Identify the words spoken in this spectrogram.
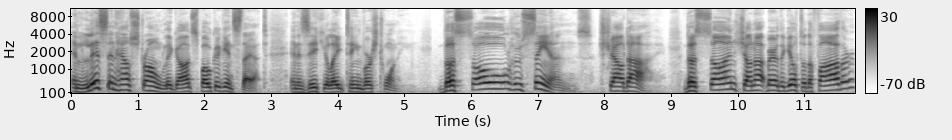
And listen how strongly God spoke against that in Ezekiel 18 verse 20. The soul who sins shall die. The Son shall not bear the guilt of the Father,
